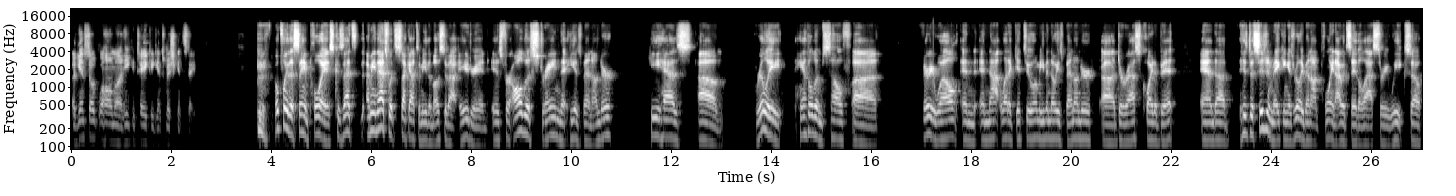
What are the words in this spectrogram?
against Oklahoma and he can take against Michigan State? Hopefully, the same poise, because that's, I mean, that's what stuck out to me the most about Adrian is for all the strain that he has been under, he has um, really handled himself uh, very well and and not let it get to him, even though he's been under uh, duress quite a bit and uh, his decision making has really been on point. I would say the last three weeks. So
